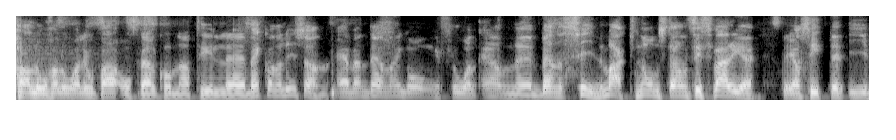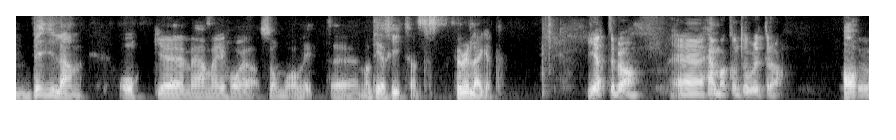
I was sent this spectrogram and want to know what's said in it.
Hallå, hallå allihopa och välkomna till eh, veckanalysen. Även denna gång från en eh, bensinmack någonstans i Sverige där jag sitter i bilen. Och eh, med mig har jag som vanligt Mattias Gitzelt. Hur är läget? Jättebra. Eh, hemmakontoret idag. Ja. Så,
